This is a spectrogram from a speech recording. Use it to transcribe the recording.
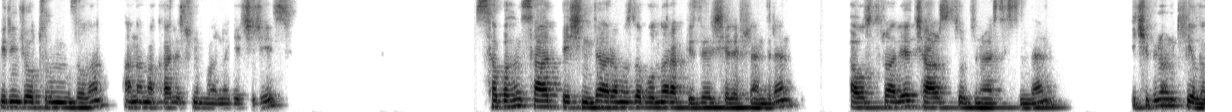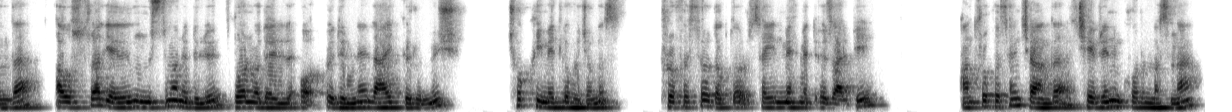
Birinci oturumumuz olan ana makale sunumlarına geçeceğiz. Sabahın saat 5'inde aramızda bulunarak bizleri şereflendiren Avustralya Charles Sturt Üniversitesi'nden 2012 yılında Avustralya Yılın Müslüman Ödülü rol modeli ödülüne layık görülmüş çok kıymetli hocamız Profesör Doktor Sayın Mehmet Özalp'i antroposen çağında çevrenin korunmasına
